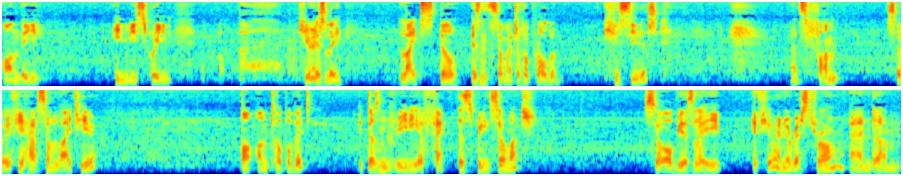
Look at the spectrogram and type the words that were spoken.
on the Inviscreen. Curiously, light spill isn't so much of a problem. Can you see this? That's fun. So if you have some light here on top of it, it doesn't really affect the screen so much. So obviously, if you're in a restaurant and um,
